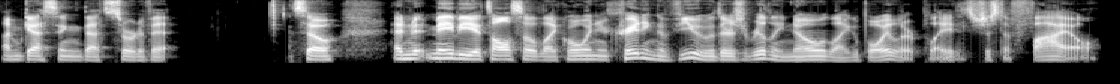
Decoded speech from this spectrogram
I'm guessing that's sort of it. So, and maybe it's also like, well, when you're creating a view, there's really no like boilerplate. It's just a file.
